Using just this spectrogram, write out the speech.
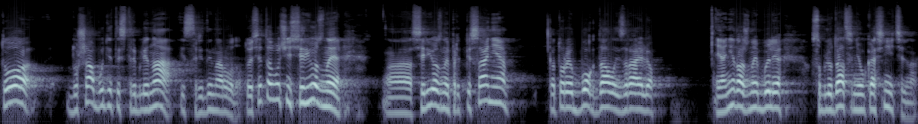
то душа будет истреблена из среды народа. То есть это очень серьезное, а, серьезное предписание, которое Бог дал Израилю, и они должны были соблюдаться неукоснительно.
